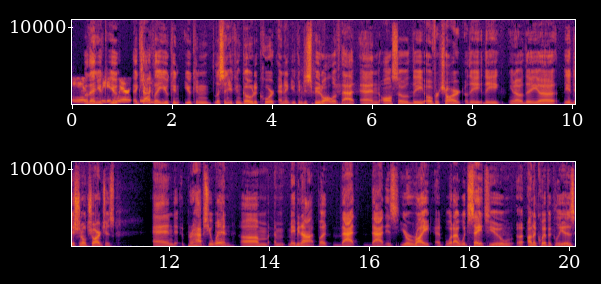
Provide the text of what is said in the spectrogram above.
And well, then you, you wear a- exactly you can you can listen. You can go to court and it- you can dispute all of that, and also the overcharge, the the you know the uh, the additional charges, and perhaps you win. Um, and maybe not, but that that is you're right. And what I would say to you uh, unequivocally is,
